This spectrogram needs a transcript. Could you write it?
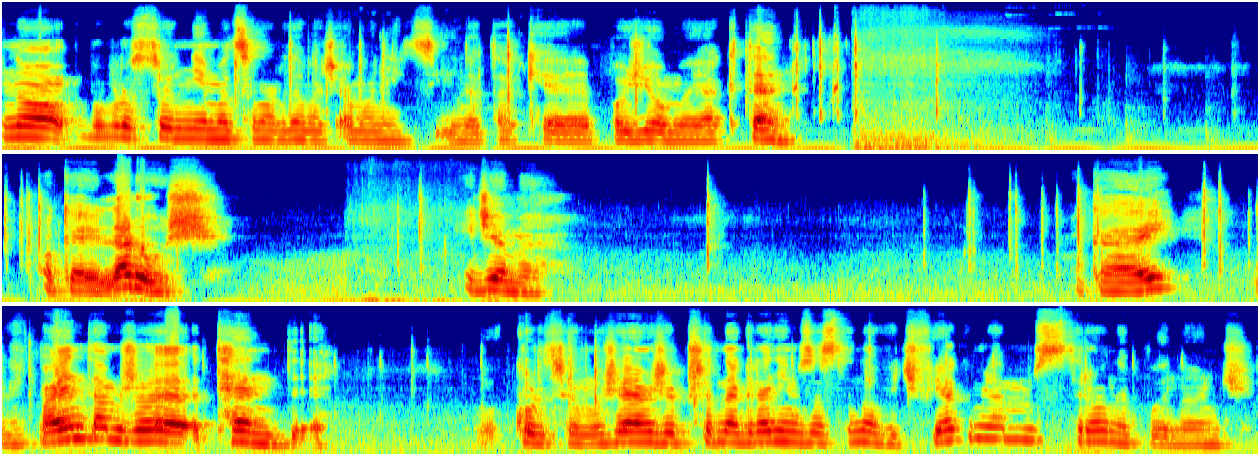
no, po prostu nie ma co marnować amunicji na takie poziomy jak ten. Okej, Laruś. Idziemy. Okej. Pamiętam, że tędy. Kurczę, musiałem się przed nagraniem zastanowić, w jaką miałem stronę płynąć.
